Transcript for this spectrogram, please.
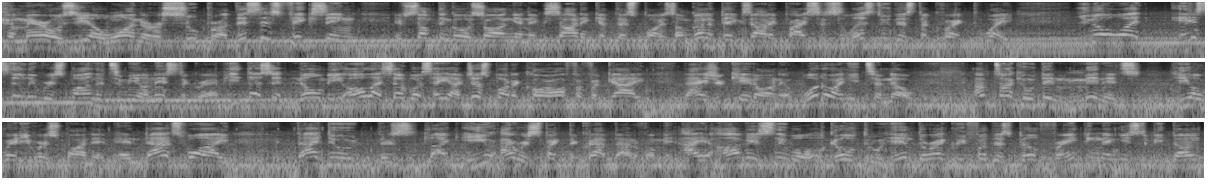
Camaro ZL1 or a Supra. This is fixing if something goes wrong in exotic at this point. So I'm gonna pay exotic prices. So let's do this the correct way. You know what? Instantly responded to me on Instagram. He doesn't know me. All I said was, hey, I just bought a car off of a guy that has your kid on it. What do I need to know? I'm talking within minutes, he already responded. And that's why that dude, there's like, he, I respect the crap out of him. I obviously will go through him directly for this build for anything that needs to be done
